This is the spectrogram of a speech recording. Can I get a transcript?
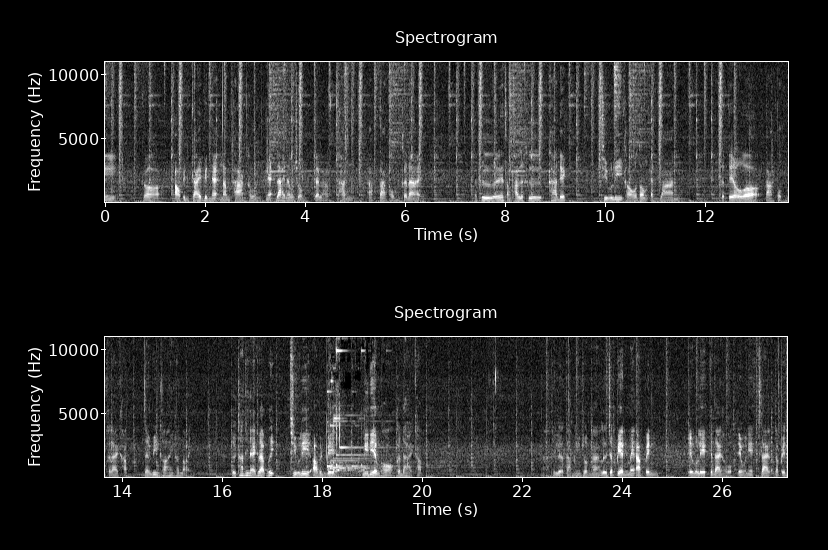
นี้ ก็เอาเป็นไกด์เป็นแนะนำทางครับผมแนะได้นะผู้ชม แต่ละท่านอัพตามผมก็ได้ ก็คือเรื่องสำคัญก็คือค่าเด็กชิวลี่เขาต้องแอดวานสเตลก็ตามผมก็ได้ครับเดินวิ่งเข้าให้เขาหน่อย หรือท่านที่ไหนที่แบบเฮ้ยชิวลี่เอาเป็นเบสมีเดียมพอก็ได้ครับที่เหลือตามนี้ผู้ชมนะ หรือจะเปลี่ยนไม่อัพเป็น เอเวอเรสก็ได้ครับผมเอเวอเรสก็ได้จะเป็น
